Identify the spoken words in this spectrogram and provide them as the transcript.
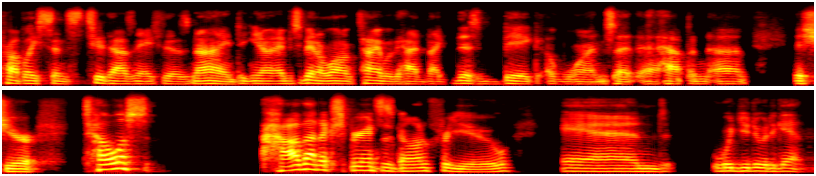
probably since 2008 2009 you know it's been a long time we've had like this big of ones that happened um, this year tell us how that experience has gone for you and would you do it again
